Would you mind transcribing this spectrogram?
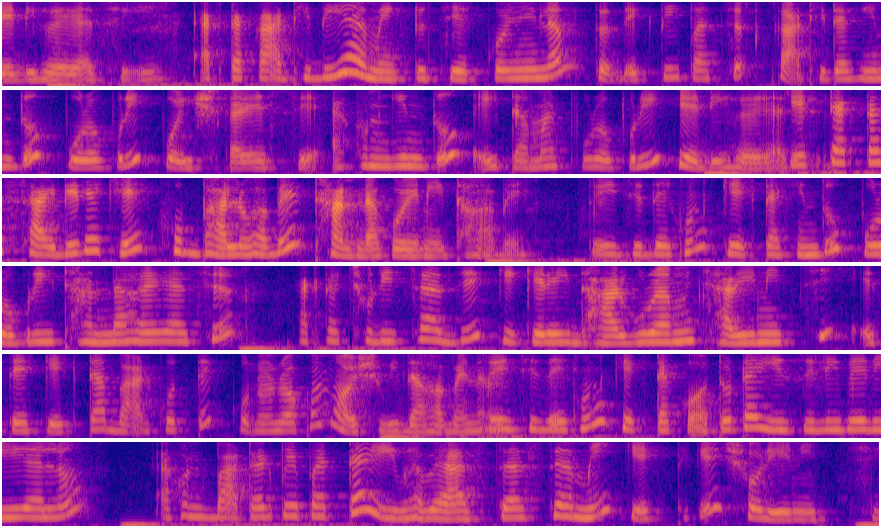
রেডি হয়ে গেছে কি একটা কাঠি দিয়ে আমি একটু চেক করে নিলাম তো দেখতেই পাচ্ছেন কাঠিটা কিন্তু পুরোপুরি পরিষ্কার এসছে। এখন কিন্তু এইটা আমার পুরোপুরি রেডি হয়ে গেছে। কেকটা একটা সাইডে রেখে খুব ভালোভাবে ঠান্ডা করে নিতে হবে। তো এই যে দেখুন কেকটা কিন্তু পুরোপুরি ঠান্ডা হয়ে গেছে। একটা ছুরির সাহায্যে কেকের এই ধারগুলো আমি ছাড়িয়ে নিচ্ছি এতে কেকটা বার করতে কোনো রকম অসুবিধা হবে না। তো এই যে দেখুন কেকটা কতটা ইজিলি বেরিয়ে গেল। এখন বাটার পেপারটা এইভাবে আস্তে আস্তে আমি কেক থেকে সরিয়ে নিচ্ছি।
